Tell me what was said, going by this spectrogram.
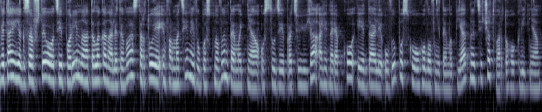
Вітаю, як завжди, о цій порі на телеканалі ТВ стартує інформаційний випуск новин теми дня. У студії працюю я, Аліна Рябко, і далі у випуску головні теми п'ятниці 4 квітня.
